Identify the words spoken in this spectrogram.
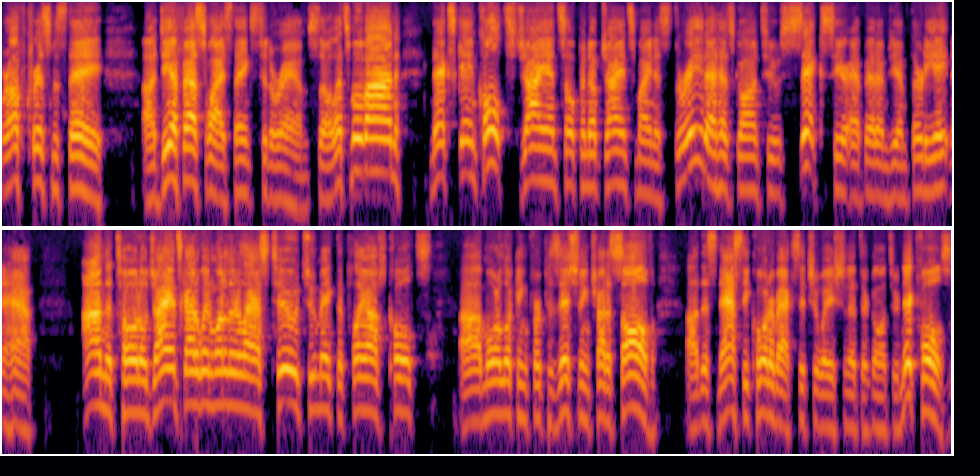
rough Christmas day, uh, DFS wise, thanks to the Rams. So let's move on. Next game, Colts Giants opened up Giants minus three. That has gone to six here at BetMGM, 38 and a half on the total. Giants got to win one of their last two to make the playoffs. Colts uh, more looking for positioning, try to solve uh, this nasty quarterback situation that they're going through. Nick Foles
